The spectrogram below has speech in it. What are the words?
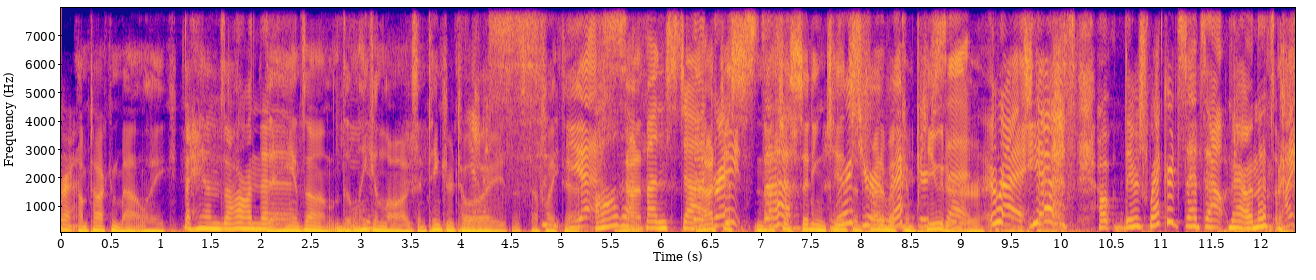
Right. I'm talking about like the hands-on, the, the hands-on, the Lincoln Logs and Tinker Toys Yes. and stuff like that. Yes. All that Not- fun stuff. Not great just not just sitting kids Where's in front of a computer. set? Right. Yes. Oh, there's record sets out now, and that's my,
